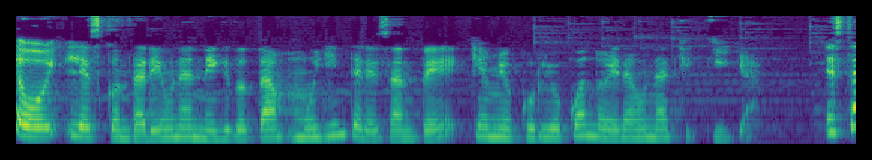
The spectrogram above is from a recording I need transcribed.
de hoy les contaré una anécdota muy interesante que me ocurrió cuando era una chiquilla. Esta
